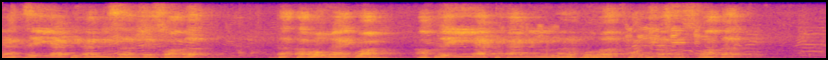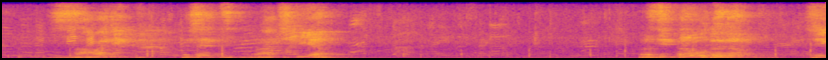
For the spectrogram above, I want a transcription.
यांचंही या ठिकाणी सहर्ष स्वागत. दत्ताभाऊ गायकवाड आपलंही या ठिकाणी मनपूर्वक हार्दिक असं स्वागत. सामाजिक तसेच राजकीय प्रसिद्ध उद्योजक श्री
